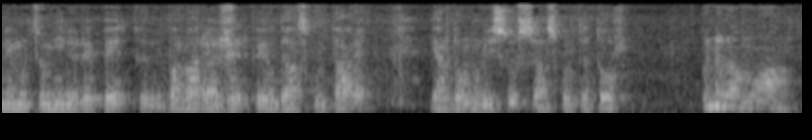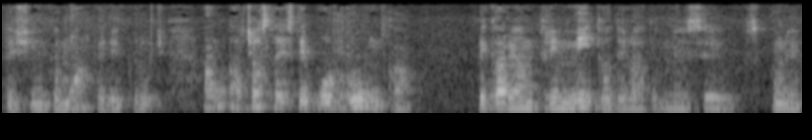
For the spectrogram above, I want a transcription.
nemulțumire. Repet, valoarea jertfei o de ascultare, iar Domnul Isus, ascultător până la moarte și încă moarte de cruci. Aceasta este porunca pe care am primit-o de la Dumnezeu, spune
